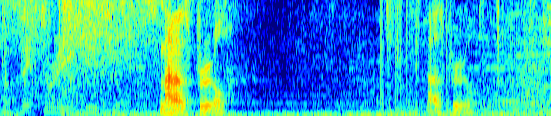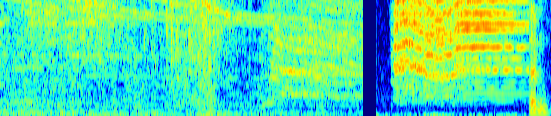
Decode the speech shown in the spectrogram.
The victory is yours. Man, that was brutal. That was brutal. I'm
